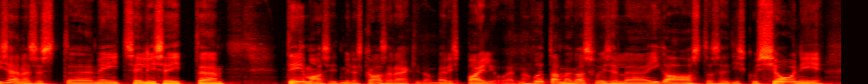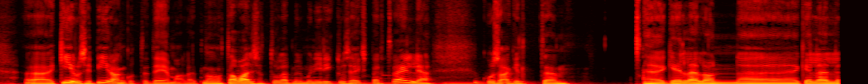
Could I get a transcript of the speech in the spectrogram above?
iseenesest äh, neid selliseid teemasid, millest kaasa rääkida, on päris palju, et noh, võtame kasvõi selle iga-aastase diskussiooni kiirusepiirangute teemal, et noh, tavaliselt tuleb meil mõni liiklusekspert välja kusagilt kellel on, äh, kellel,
